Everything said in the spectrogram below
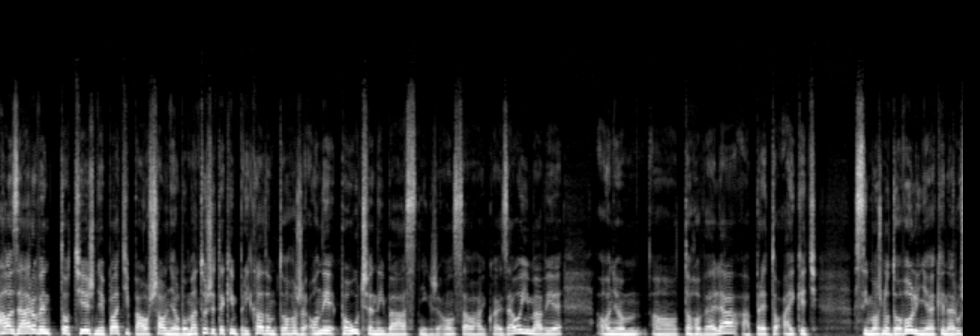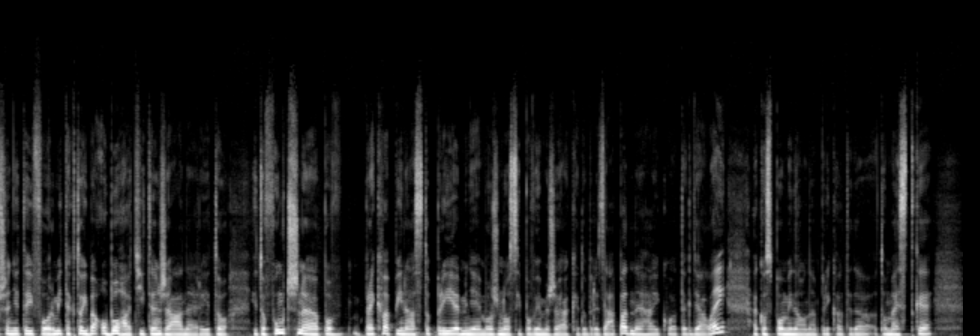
ale zároveň to tiež neplatí paušálne, lebo Matúš je takým príkladom toho, že on je poučený básnik, že on sa o hajku aj zaujíma, vie o ňom o, toho veľa a preto aj keď si možno dovolí nejaké narušenie tej formy, tak to iba obohatí ten žáner. Je to, je to funkčné a po, prekvapí nás to príjemne, možno si povieme, že aké dobre západné hajku a tak ďalej, ako spomínal napríklad teda to mestské uh,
